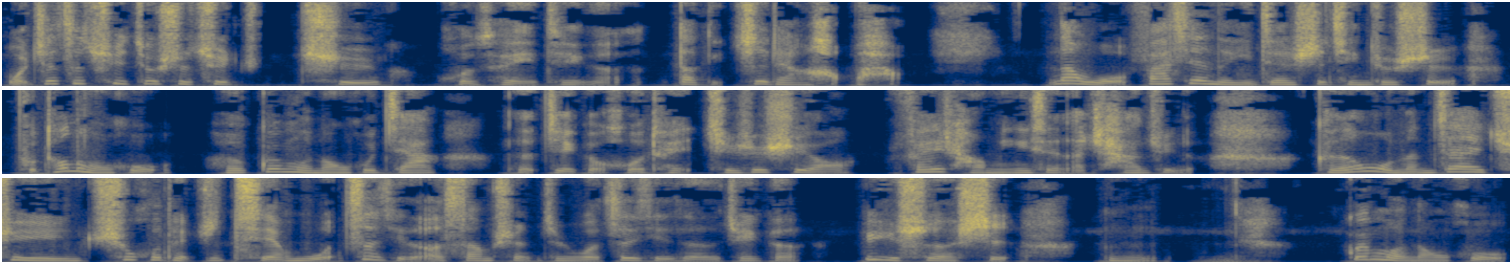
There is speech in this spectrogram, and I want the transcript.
我这次去就是去吃火腿，这个到底质量好不好？那我发现的一件事情就是，普通农户和规模农户家的这个火腿其实是有非常明显的差距的。可能我们在去吃火腿之前，我自己的 assumption 就是我自己的这个预设是，嗯，规模农户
